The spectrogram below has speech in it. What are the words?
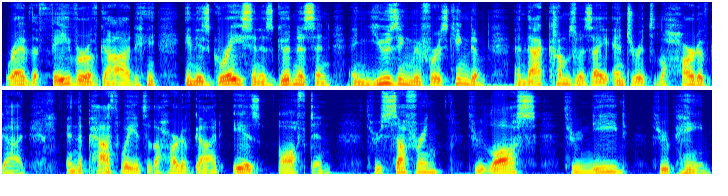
where I have the favor of God in His grace and His goodness and, and using me for His kingdom. And that comes as I enter into the heart of God. And the pathway into the heart of God is often through suffering, through loss, through need, through pain.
